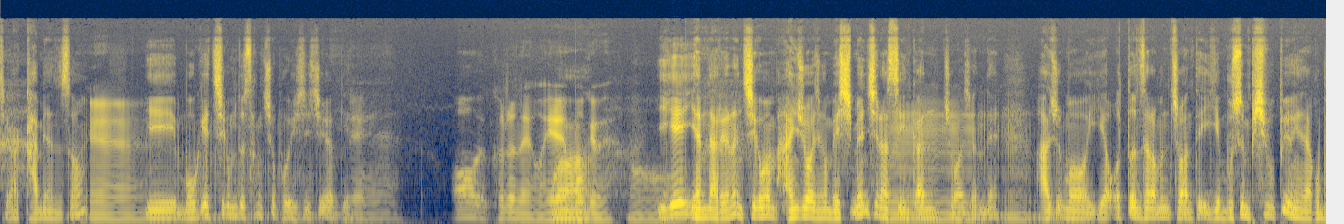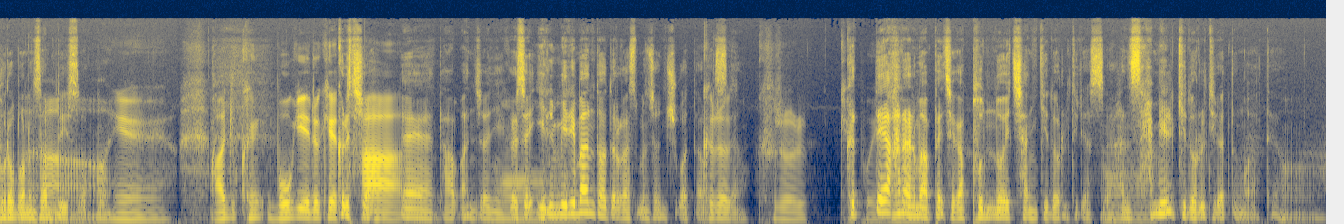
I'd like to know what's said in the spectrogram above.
제가 가면서 예. 이 목에 지금도 상처 보이시죠 여기. 예. 어, 그러네요. 예, 와. 목에. 어. 이게 옛날에는 지금은 많이 좋아진 거 몇십 년 지났으니까 음, 좋아졌는데 음. 아주 뭐 이게 어떤 사람은 저한테 이게 무슨 피부병이냐고 물어보는 사람도 아, 있었고. 예. 아주 그, 목이 이렇게 그렇죠. 다 예, 다 완전히. 그래서 어. 1mm만 더 들어갔으면 전 죽었다고 그럴 했어요. 그럴 그때 하나님 앞에 제가 분노에 찬 기도를 드렸어요. 한 어. 3일 기도를 드렸던 것 같아요. 어,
